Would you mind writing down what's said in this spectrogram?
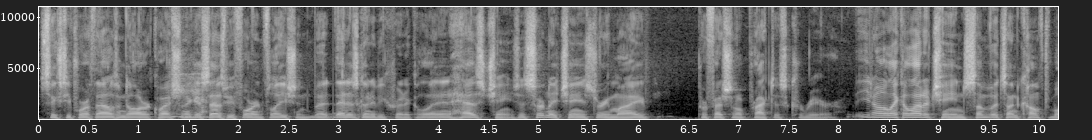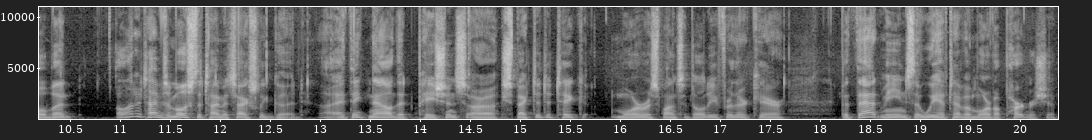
$64,000 question. Yeah. I guess that's before inflation, but that is going to be critical, and it has changed. It's certainly changed during my professional practice career. You know, like a lot of change, some of it's uncomfortable, but a lot of times, and most of the time, it's actually good. I think now that patients are expected to take more responsibility for their care, but that means that we have to have a more of a partnership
